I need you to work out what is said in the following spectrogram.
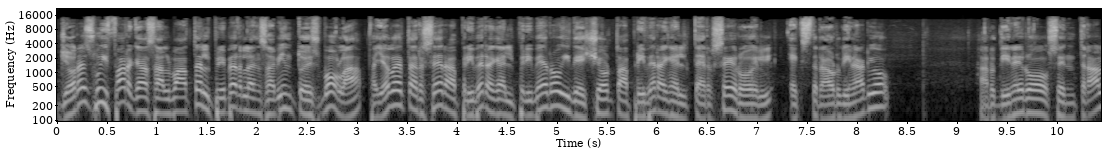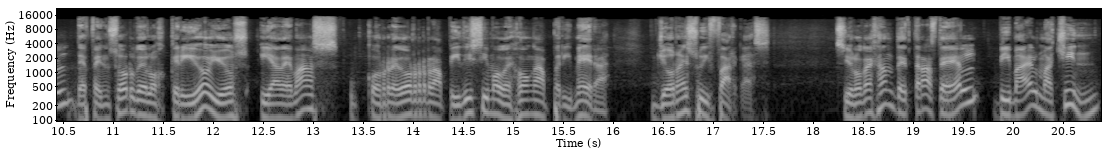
Lloresui Fargas al bate, el primer lanzamiento es bola, falló de tercera a primera en el primero y de short a primera en el tercero. El extraordinario jardinero central, defensor de los criollos y además un corredor rapidísimo de home a primera, Yonesu y Fargas. Si lo dejan detrás de él, Bimael Machín,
